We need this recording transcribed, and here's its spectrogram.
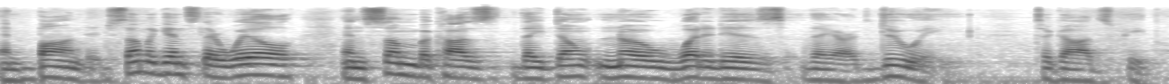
and bondage, some against their will, and some because they don't know what it is they are doing to God's people.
